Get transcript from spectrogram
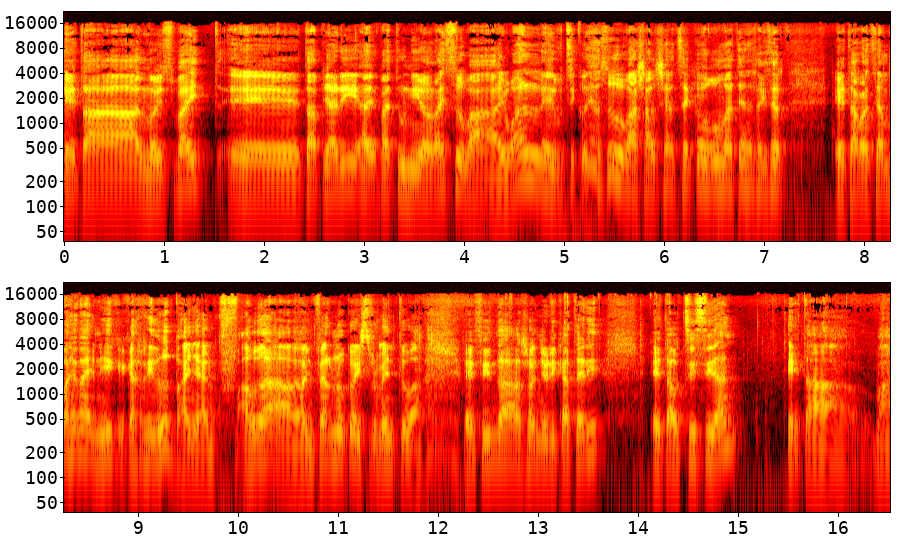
Eta noizbait e, tapiari aipatu nion, aizu, ba, igual, e, utziko diazu, ba, salseatzeko egun batean, ez dakit zer. Eta rantzean, bai, bai, nik ekarri dut, baina, hau da, infernuko instrumentua. Ezin da soinurik ateri, eta utzi zidan, eta, ba,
